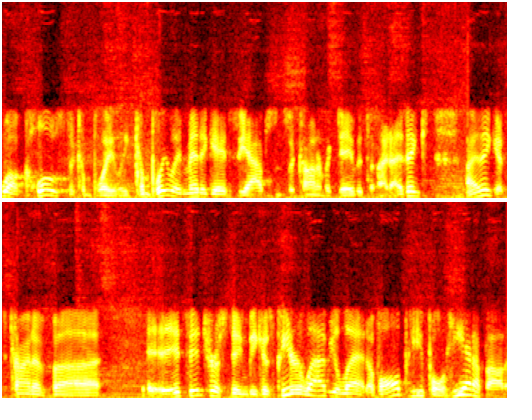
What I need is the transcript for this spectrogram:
well, close to completely, completely mitigates the absence of Connor McDavid tonight. I think, I think it's kind of. Uh, it's interesting because Peter Laviolette, of all people, he had about,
